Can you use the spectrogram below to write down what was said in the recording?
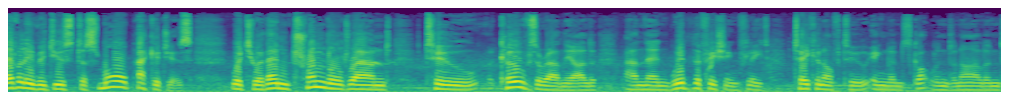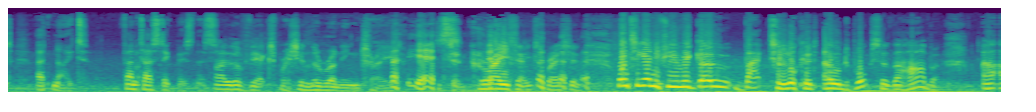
cleverly reduced to small packages, which were then trundled round to coves around the island, and then with the fishing fleet taken off to England, Scotland, and Ireland at night. Fantastic business. I love the expression, the running trade. yes. It's a great expression. Once again, if you would go back to look at old books of the harbour, uh,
